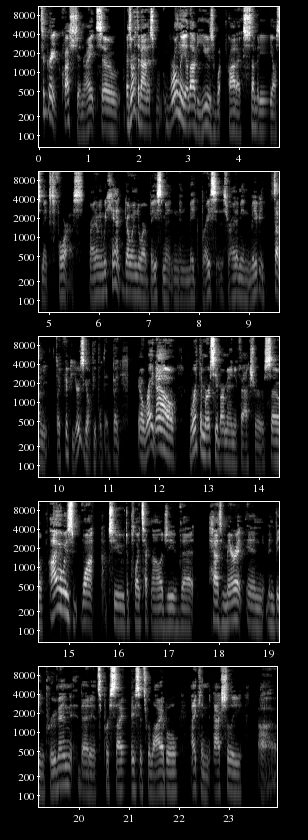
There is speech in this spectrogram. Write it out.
it's a great question, right? So, as orthodontists, we're only allowed to use what products somebody else makes for us, right? I mean, we can't go into our basement and, and make braces, right? I mean, maybe 70, like 50 years ago, people did, but you know, right now we're at the mercy of our manufacturers. So, I always want to deploy technology that has merit in in being proven that it's precise, it's reliable. I can actually uh,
